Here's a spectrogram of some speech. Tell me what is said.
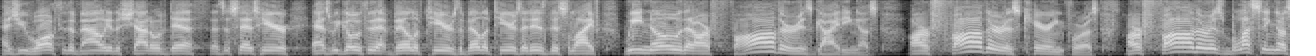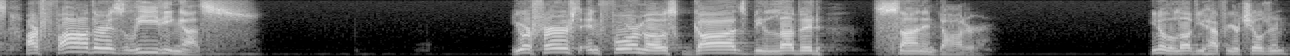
as you walk through the valley of the shadow of death, as it says here, as we go through that vale of tears, the vale of tears that is this life, we know that our Father is guiding us. Our Father is caring for us. Our Father is blessing us. Our Father is leading us. You are first and foremost God's beloved son and daughter. You know the love you have for your children?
